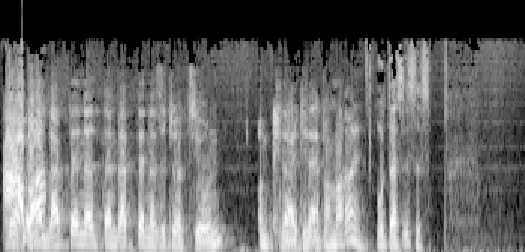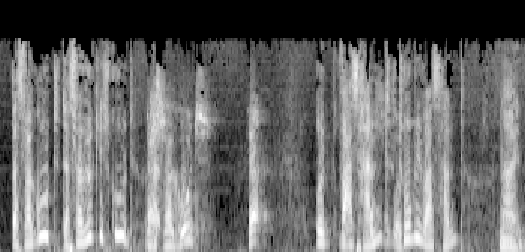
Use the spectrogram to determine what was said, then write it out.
Aber, ja, aber dann, bleibt er in der, dann bleibt er in der Situation und knallt ihn einfach mal rein. Und das ist es. Das war gut. Das war wirklich gut. Das war gut. Ja. Und war es Hand, Tobi? War es Hand? Nein.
